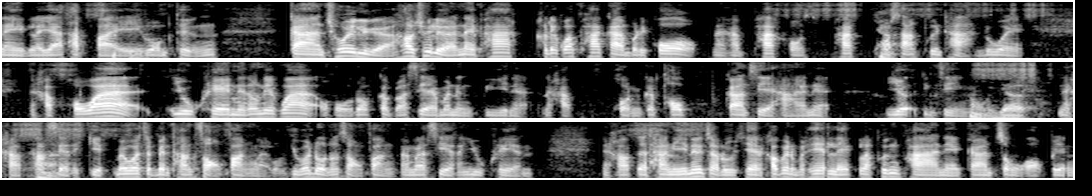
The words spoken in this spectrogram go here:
ในระยะถัดไปรวมถึงการช่วยเหลือเข้าช่วยเหลือในภาคเขาเรียกว่าภาคการบริโภคนะครับภาคของภาคโครงสร้างพื้นฐานด้วยนะครับเพราะว่ายูเครนเนี่ยต้องเรียกว่าโอ้โหรบกับรัสเซียมาหนึ่งปีเนี่ยนะครับผลกระทบการเสียหายเนี่ย เยอะจริงๆเยอะนะครับทางเศรษฐกิจไม่ว่าจะเป็นทั้งสองฝั่งแหละผมคิดว่าโดนทั้งสองฝั่งทั้งรัสเซียทั้งยูเครนนะครับแต่ทางนี้เนื่องจากยูเครนเขาเป็นประเทศเล็กและพึ่งพาเนี่ยการส่งออกไปยัง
